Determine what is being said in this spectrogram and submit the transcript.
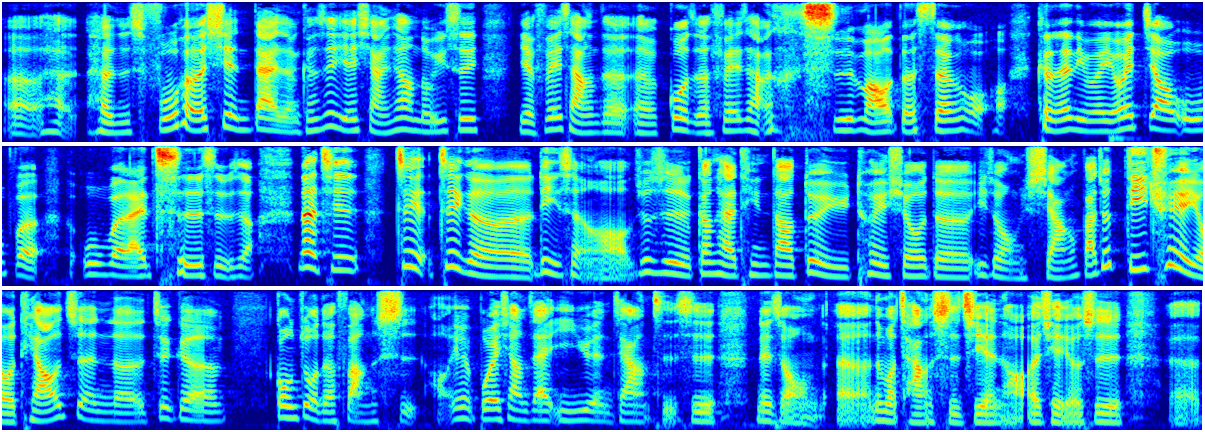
呃，很很符合现代人，可是也想象卢医师也非常的呃，过着非常 时髦的生活。可能你们也会叫 Uber Uber 来吃，是不是？那其实这这个历程哦，就是刚才听到对于退休的一种想法，就的确有调整了这个工作的方式哦，因为不会像在医院这样子是那种呃那么长时间哦，而且又是呃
